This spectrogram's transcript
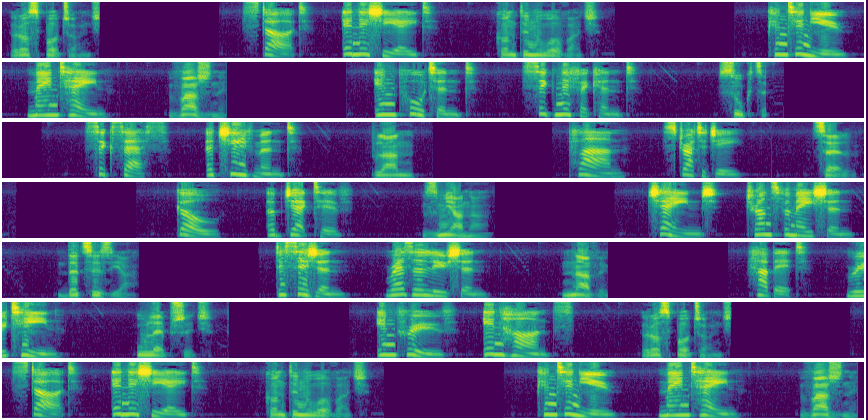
rozpocząć, start, initiate, kontynuować, continue, maintain, ważny, important, significant, sukces, success, achievement, plan, plan, strategy, cel, goal, objective, zmiana, change, transformation, decyzja, decision, resolution, nawyk, habit, routine, ulepszyć, improve, enhance, rozpocząć, start, initiate, kontynuować, continue, maintain, ważny,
